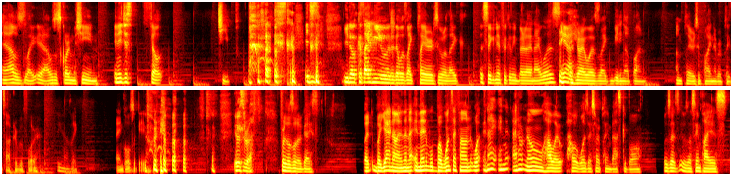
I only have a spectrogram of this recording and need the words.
And I was like, yeah, I was a scoring machine. And it just felt cheap. it just, you know, because I knew that there was like players who were like significantly better than I was. Yeah. And here I was like beating up on on players who probably never played soccer before. You know, like nine goals a game. it was rough for those other guys. But but yeah no and then and then but once i found what and i and i don't know how i how it was i started playing basketball. It was at, it was at st pius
